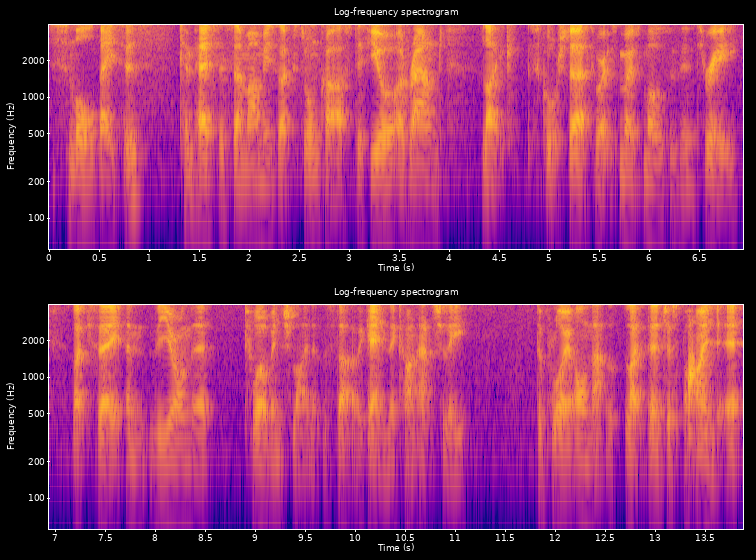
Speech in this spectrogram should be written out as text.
small bases compared to some armies like Stormcast. If you're around like Scorched Earth, where it's most models within three, like you say, and you're on the 12 inch line at the start of the game, they can't actually deploy on that. Like they're just behind it,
